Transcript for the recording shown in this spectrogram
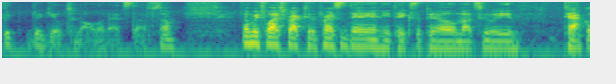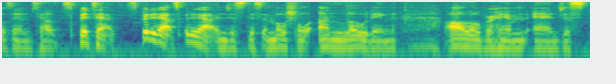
the, the guilt and all of that stuff. So then we flash back to the present day and he takes the pill. Matsui tackles him, so spits out, spit it out, spit it out, and just this emotional unloading all over him and just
